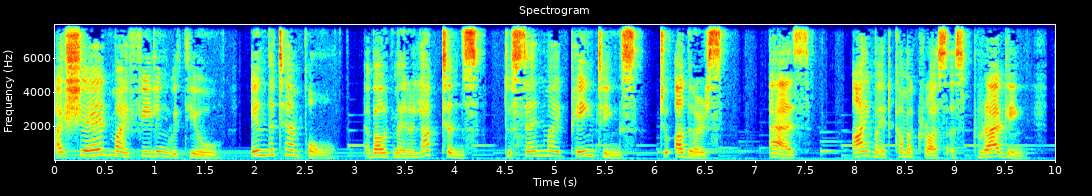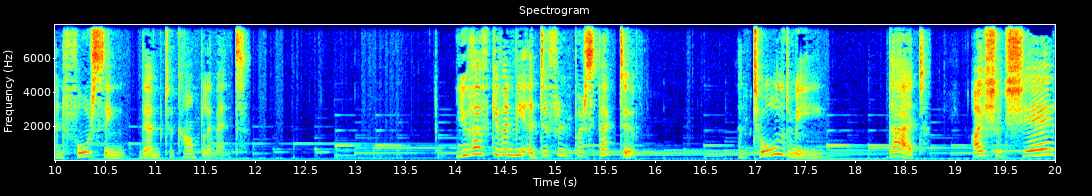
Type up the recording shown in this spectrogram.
I shared my feeling with you in the temple about my reluctance to send my paintings to others as I might come across as bragging and forcing them to compliment. You have given me a different perspective and told me that I should share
